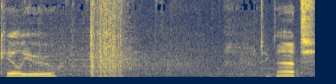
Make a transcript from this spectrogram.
Kill you. Take that.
